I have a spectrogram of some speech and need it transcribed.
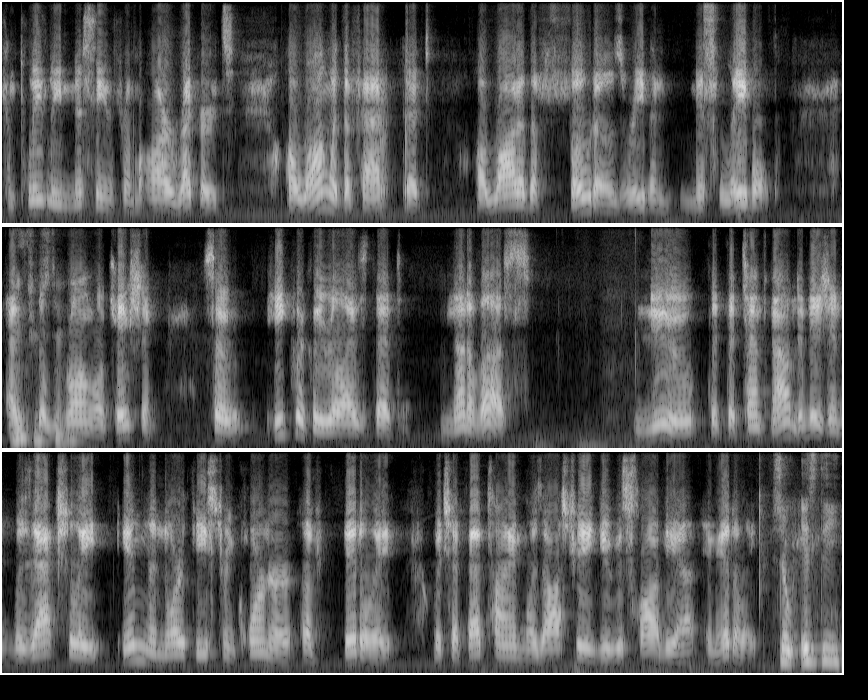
completely missing from our records, along with the fact that a lot of the photos were even mislabeled as the wrong location. So he quickly realized that none of us knew that the 10th Mountain Division was actually in the northeastern corner of Italy, which at that time was Austria, Yugoslavia, and Italy. So is the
